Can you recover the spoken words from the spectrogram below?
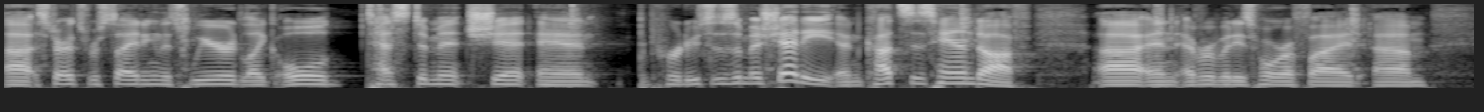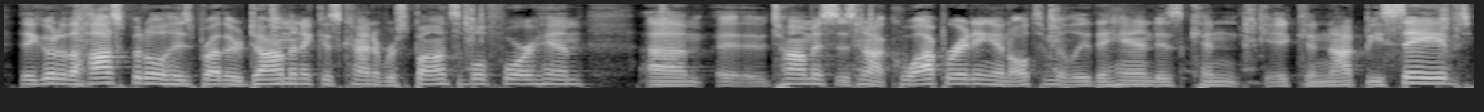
uh, starts reciting this weird, like, Old Testament shit, and produces a machete and cuts his hand off. Uh, and everybody's horrified. Um, they go to the hospital. His brother Dominic is kind of responsible for him. Um, uh, Thomas is not cooperating, and ultimately the hand is can it cannot be saved.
